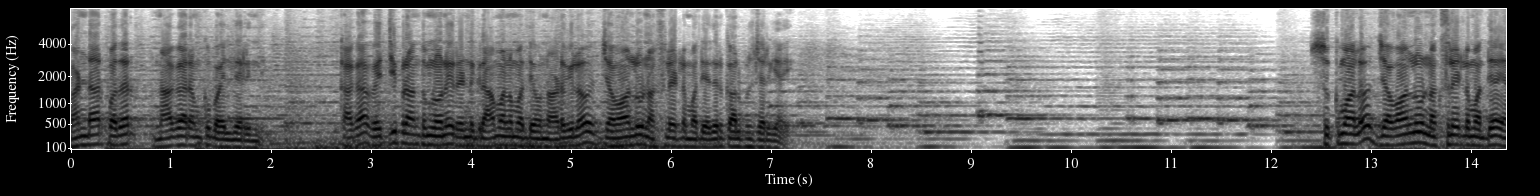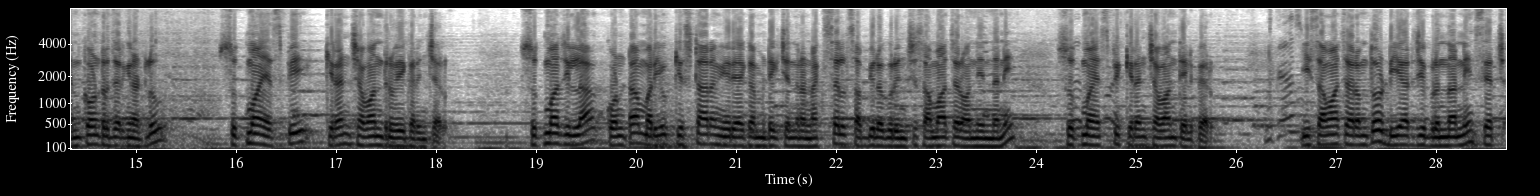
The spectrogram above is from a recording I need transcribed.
భండార్ పదర్ నాగారంకు బయలుదేరింది. కాగా వెజ్జి ప్రాంతంలోని రెండు గ్రామాల మధ్య ఉన్న అడవిలో జవాన్లు నక్సలైట్ల మధ్య ఎదురుకాల్పులు జరిగాయి. సుక్మాలో జవాన్లు నక్సలైట్ల మధ్య ఎన్కౌంటర్ జరిగినట్లు సుక్మా ఎస్పీ కిరణ్ చవాన్ ధృవీకరించారు. సుక్మా జిల్లా కొంట మరియు కిస్టారం ఏరియా కమిటీకి చెందిన నక్సల్ సభ్యుల గురించి సమాచారం అందిందని సుక్మా ఎస్పీ కిరణ్ చవాన్ తెలిపారు. ఈ సమాచారంతో డిఆర్జీ బృందాన్ని సెర్చ్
